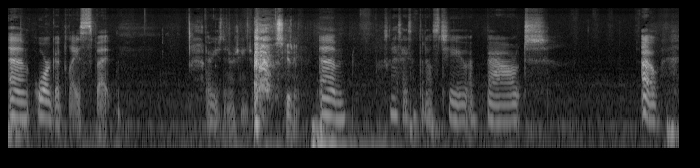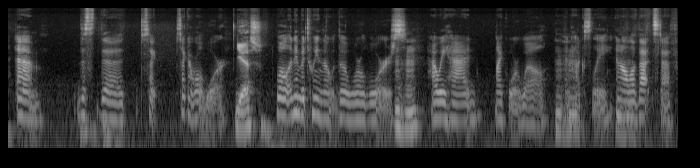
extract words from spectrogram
um, or good place, but they're used interchangeably. Excuse me. um, I was going to say something else too about. Oh, um, this the sec- Second World War. Yes. Well, and in between the the world wars, Mm-hmm. how we had like Orwell and Huxley and all of that stuff,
